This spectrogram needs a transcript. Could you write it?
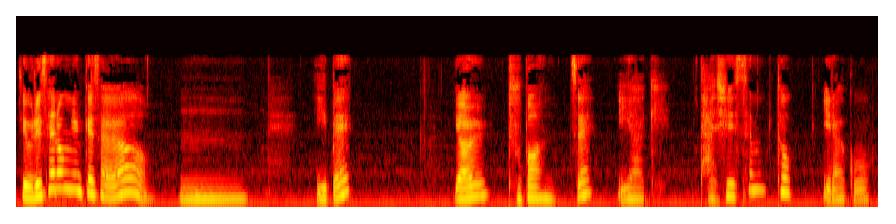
이제 우리 새롱님께서요, 음, 212번째 이야기, 다시 숨톡이라고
